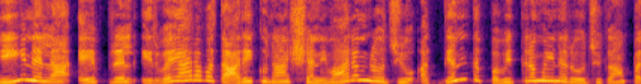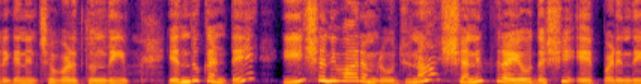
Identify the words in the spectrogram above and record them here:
ఈ నెల ఏప్రిల్ ఇరవై ఆరవ తారీఖున శనివారం రోజు అత్యంత పవిత్రమైన రోజుగా పరిగణించబడుతుంది. ఎందుకంటే ఈ శనివారం రోజున శని త్రయోదశి ఏర్పడింది.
